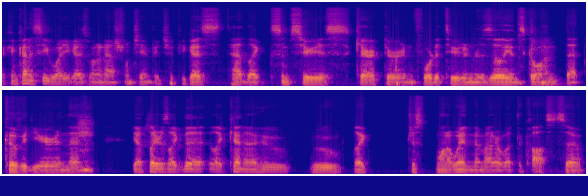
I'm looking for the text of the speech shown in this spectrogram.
I can kind of see why you guys won a national championship. You guys had like some serious character and fortitude and resilience going that COVID year. And then you have players like the, like Kenna who, who like just want to win no matter what the cost. So,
